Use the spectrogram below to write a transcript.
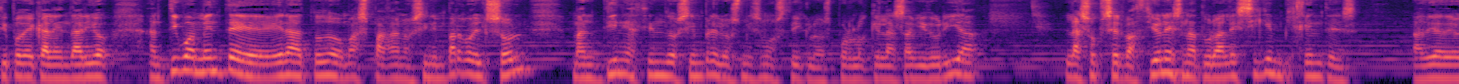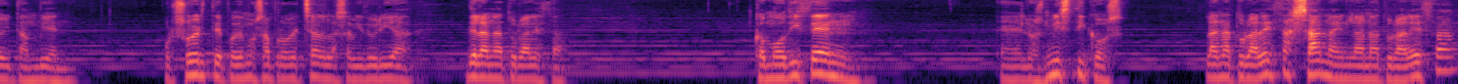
tipo de calendario. Antiguamente era todo más pagano, sin embargo el Sol mantiene haciendo siempre los mismos ciclos, por lo que la sabiduría, las observaciones naturales siguen vigentes a día de hoy también. Por suerte podemos aprovechar la sabiduría de la naturaleza. Como dicen eh, los místicos, la naturaleza sana en la naturaleza,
